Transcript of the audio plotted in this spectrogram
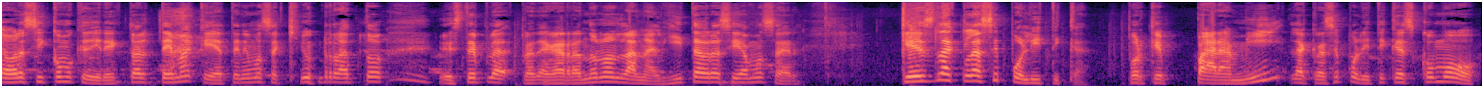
ahora sí como que directo al tema que ya tenemos aquí un rato este agarrándonos la nalguita ahora sí vamos a ver. Qué es la clase política porque para mí la clase política es como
